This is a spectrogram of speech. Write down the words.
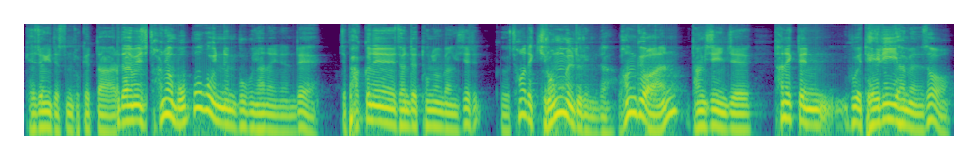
개정이 됐으면 좋겠다. 그 다음에 전혀 못 보고 있는 부분이 하나 있는데 이제 박근혜 전 대통령 당시에 그 청와대 기록물들입니다. 황교안 당시 이제 탄핵된 후에 대리하면서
